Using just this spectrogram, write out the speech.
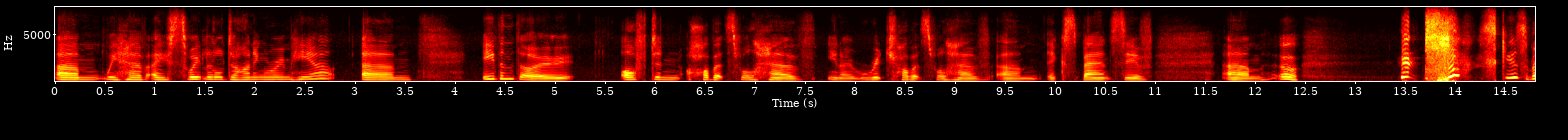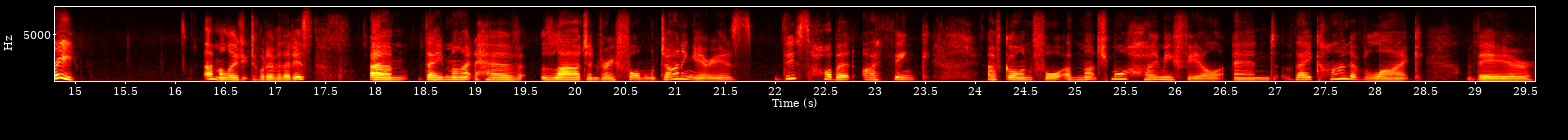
um, we have a sweet little dining room here. Um, even though often hobbits will have, you know, rich hobbits will have um, expansive, um, oh, excuse me, I'm allergic to whatever that is. Um, they might have large and very formal dining areas. This hobbit, I think, I've gone for a much more homey feel and they kind of like their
